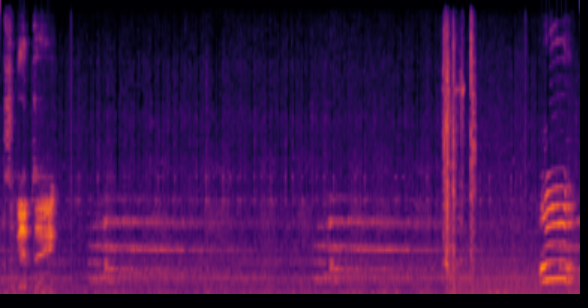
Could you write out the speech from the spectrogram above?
That's a good thing. Oh!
